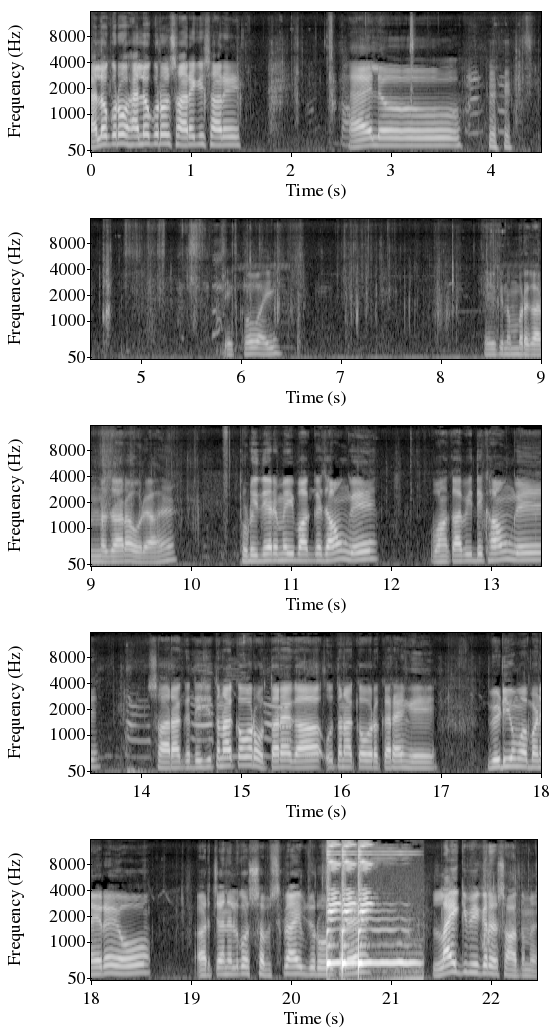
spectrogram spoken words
हेलो करो हेलो करो सारे के सारे। हेलो देखो भाई। एक नंबर का नज़ारा हो रहा है। थोड़ी देर में ही भाग के जाऊँगे। वहाँ का भी दिखाऊँगे। सारा गति जितना कवर होता रहेगा उतना कवर करेंगे। वीडियो में बने रहे हो और चैनल को सब्सक्राइब ज़रूर करें। लाइक भी करें साथ में।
